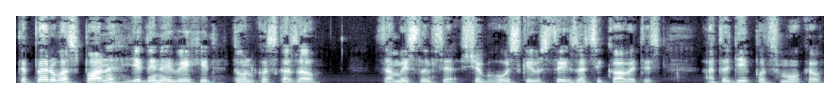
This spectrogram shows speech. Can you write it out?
Тепер у вас, пане, єдиний вихід, тонко сказав. Замислився, щоб Госький устиг зацікавитись, а тоді подсмокав.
